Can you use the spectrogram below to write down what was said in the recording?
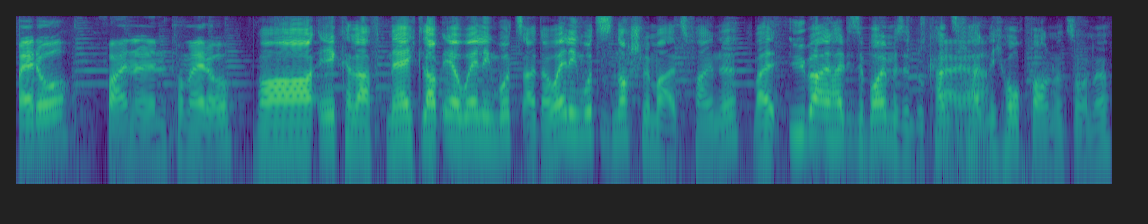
Tomato. Final in Tomato. Boah, ekelhaft. Nee, ich glaube eher Wailing Woods, Alter. Wailing Woods ist noch schlimmer als Final, weil überall halt diese Bäume sind. Du kannst Ja, dich ja. halt nicht hochbauen und so, ne?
